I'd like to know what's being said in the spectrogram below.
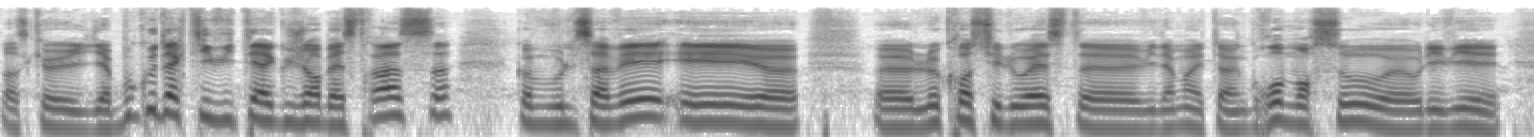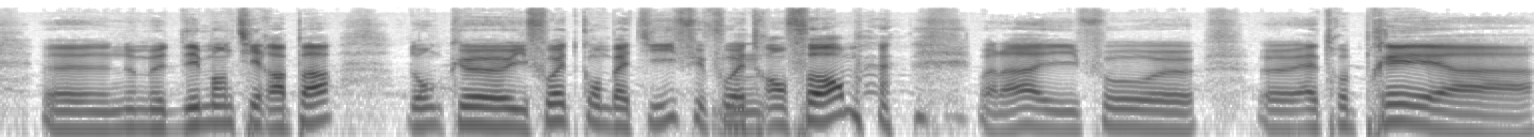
parce qu'il y a beaucoup d'activités à Gujan-Bestras, comme vous le savez, et euh, euh, le Cross Sud-Ouest, euh, évidemment, est un gros morceau. Euh, Olivier euh, ne me démentira pas. Donc, euh, il faut être combatif, il faut Mhm. être en forme. voilà, il faut euh, euh, être prêt à,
